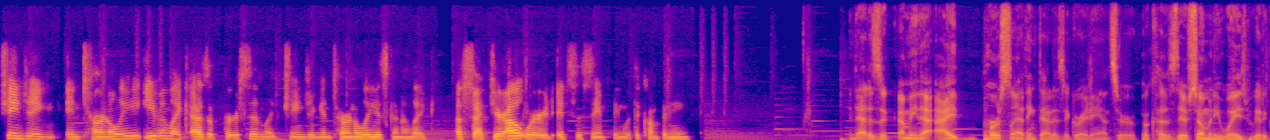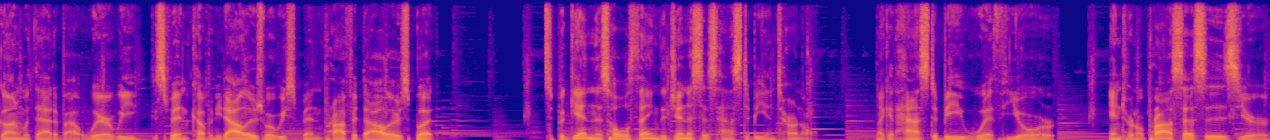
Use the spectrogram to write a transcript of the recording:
changing internally. Even like as a person like changing internally is going to like affect your outward. It's the same thing with the company. And that is a, I mean, I personally, I think that is a great answer because there's so many ways we could have gone with that about where we spend company dollars, where we spend profit dollars. But to begin this whole thing, the genesis has to be internal. Like it has to be with your internal processes, your,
